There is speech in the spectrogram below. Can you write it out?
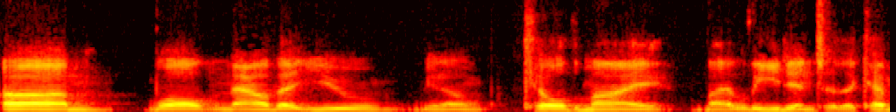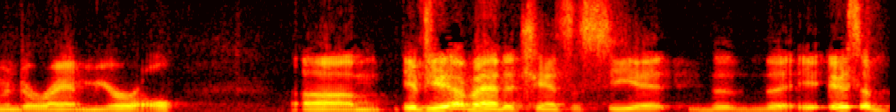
Um, well, now that you you know killed my my lead into the Kevin Durant mural, um, if you haven't had a chance to see it, the the it's a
